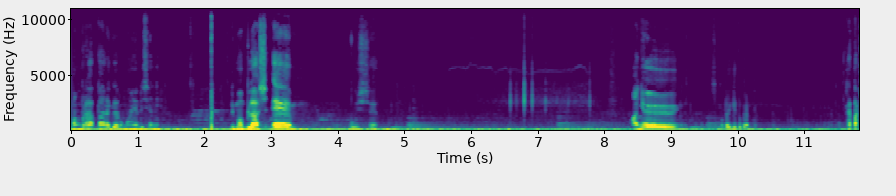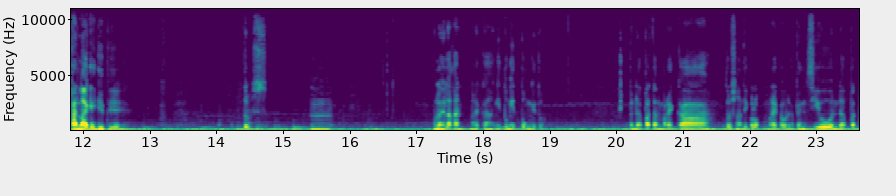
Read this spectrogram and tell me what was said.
Emang berapa harga rumahnya di sini? 15 m buset. Anjing. Semudah gitu kan. Katakanlah kayak gitu ya. Terus hmm, mulailah kan mereka ngitung-ngitung gitu. Pendapatan mereka terus nanti kalau mereka udah pensiun dapat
